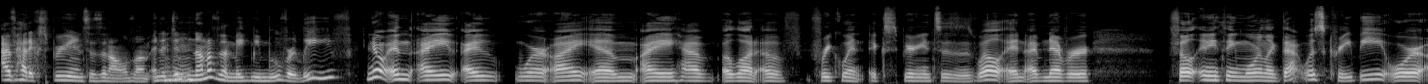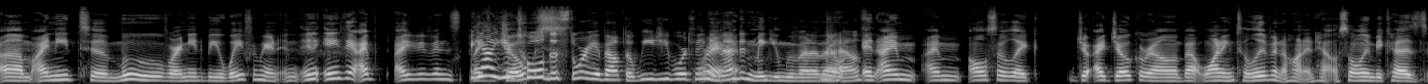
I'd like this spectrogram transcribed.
I've had experiences in all of them and it didn't Mhm. none of them made me move or leave No, and I, I, where I am, I have a lot of frequent experiences as well, and I've never felt anything more like that was creepy, or um, I need to move, or I need to be away from here, and, and anything. I've, I've even like, yeah, you jokes- told the story about the Ouija board thing, Right. and that didn't make you move out of that No, house. and I'm, I'm also like, jo- I joke around about wanting to live in a haunted house only because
